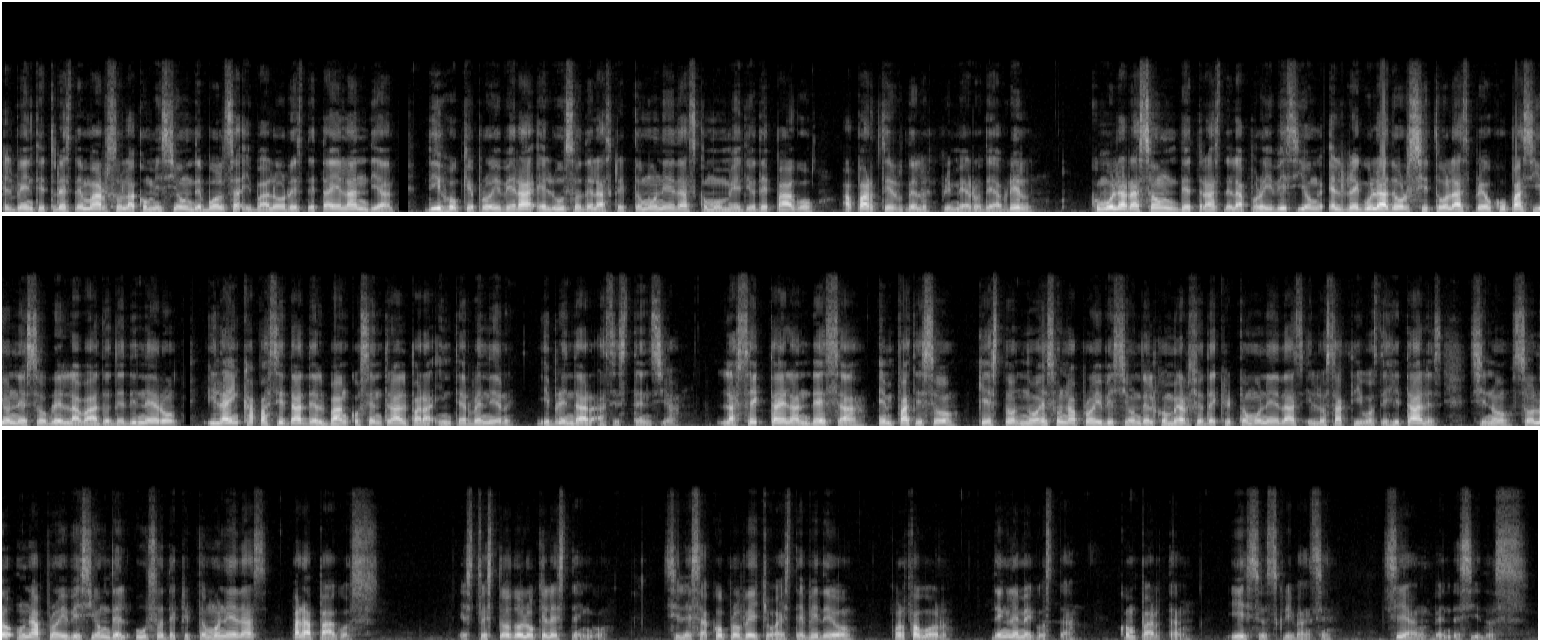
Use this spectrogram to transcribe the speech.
El 23 de marzo la Comisión de Bolsa y Valores de Tailandia dijo que prohibirá el uso de las criptomonedas como medio de pago a partir del 1 de abril. Como la razón detrás de la prohibición, el regulador citó las preocupaciones sobre el lavado de dinero y la incapacidad del Banco Central para intervenir y brindar asistencia. La secta tailandesa enfatizó que esto no es una prohibición del comercio de criptomonedas y los activos digitales, sino solo una prohibición del uso de criptomonedas para pagos. Esto es todo lo que les tengo. Si les sacó provecho a este video, por favor, denle me gusta, compartan y suscríbanse. Sean bendecidos.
